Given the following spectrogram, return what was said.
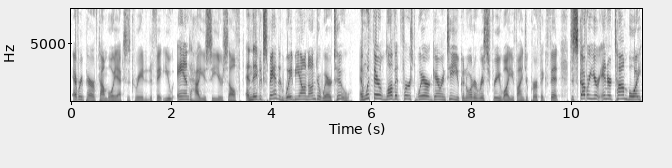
Every pair of TomboyX is created to fit you and how you see yourself. And they've expanded way beyond underwear, too. And with their love at first wear guarantee, you can order risk free while you find your perfect fit. Discover your inner tomboy.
